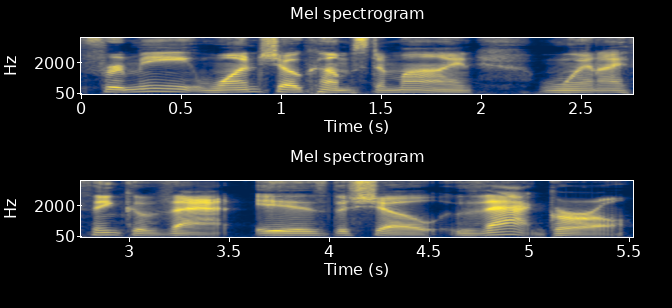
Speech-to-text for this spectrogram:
for me, one show comes to mind when I think of that is the show That Girl.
